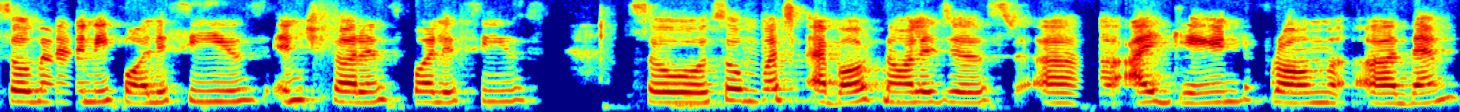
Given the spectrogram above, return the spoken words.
so many policies, insurance policies, so so much about knowledges uh, I gained from uh, them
